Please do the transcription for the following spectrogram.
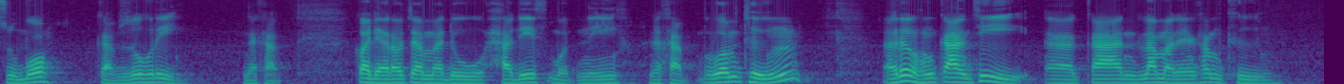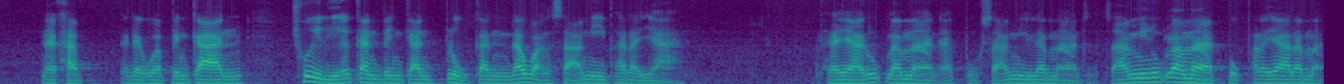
ซูโบกับซุฮรีนะครับก็เดี๋ยวเราจะมาดูฮะดีษบทนี้นะครับรวมถึงเรื่องของการที่การละหมาดในค่ำคืนนะครับเรียกว่าเป็นการช่วยเหลือกันเป็นการปลุกกันระหว่างสามีภรรยา ภรรยาลุกละหมาดปลุกสามีละหมาดสามีลุกละหมาดปลุกภรรยาละหมาด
